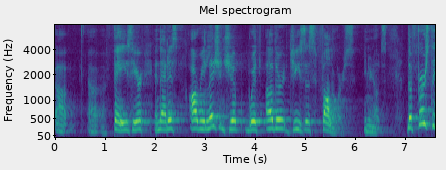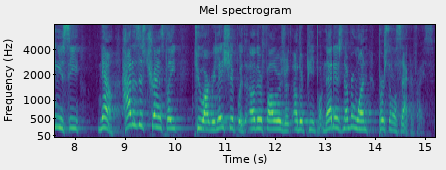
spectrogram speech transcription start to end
uh, uh, phase here, and that is our relationship with other Jesus followers in your notes. The first thing you see now, how does this translate to our relationship with other followers, with other people? And that is number one, personal sacrifice.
